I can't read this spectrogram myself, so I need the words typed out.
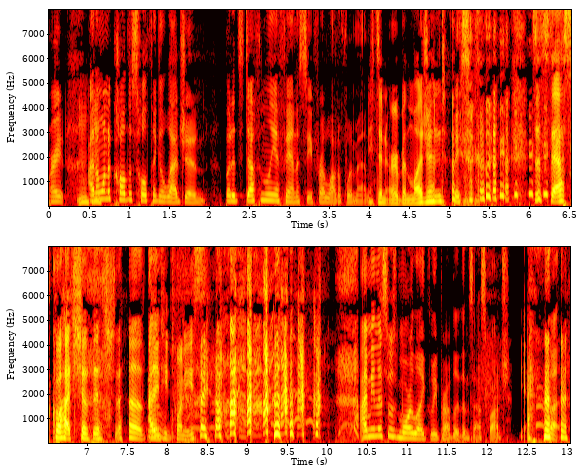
Right? I Mhm. don't want to call this whole thing a legend, but it's definitely a fantasy for a lot of women. It's an urban legend. Basically, it's a Sasquatch of this uh, I- 1920s. I mean, this was more likely probably than Sasquatch. Yeah. but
